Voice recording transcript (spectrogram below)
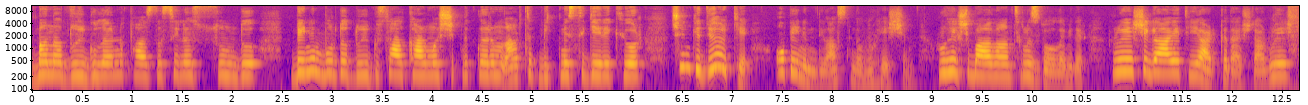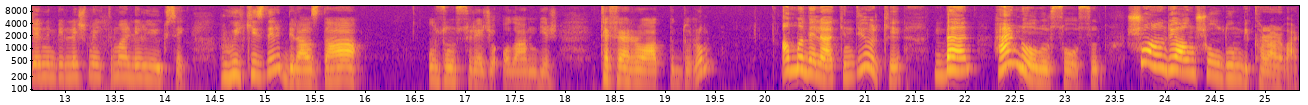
bana duygularını fazlasıyla sundu. Benim burada duygusal karmaşıklıklarımın artık bitmesi gerekiyor. Çünkü diyor ki o benim diyor aslında ruh eşim. Ruh eşi bağlantınız da olabilir. Ruh eşi gayet iyi arkadaşlar. Ruh eşlerinin birleşme ihtimalleri yüksek. Ruh ikizleri biraz daha uzun süreci olan bir teferruatlı durum. Ama ve lakin diyor ki ben her ne olursa olsun şu an diyor almış olduğum bir karar var.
